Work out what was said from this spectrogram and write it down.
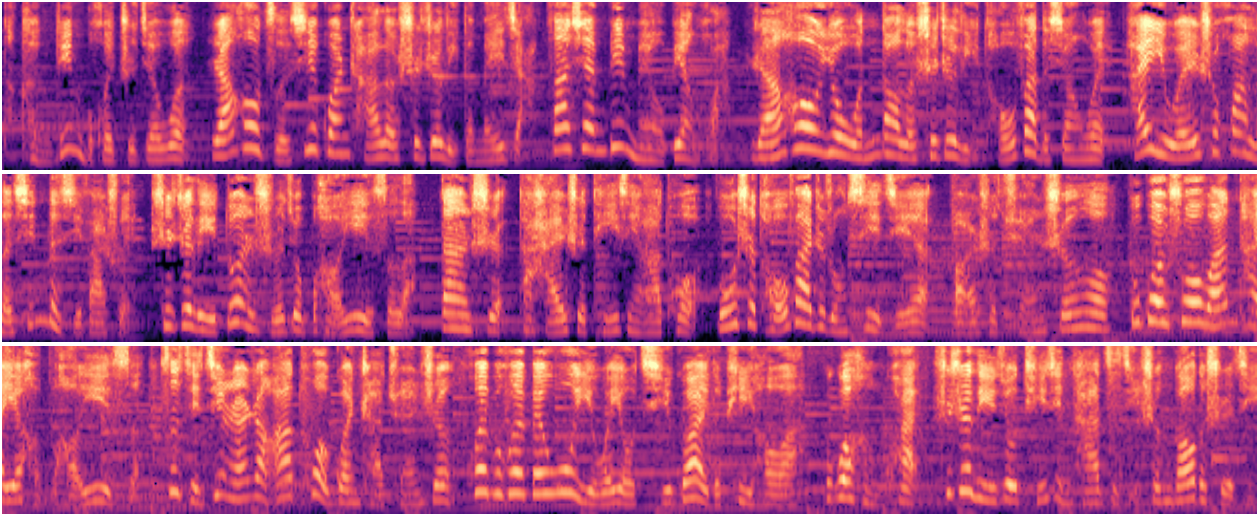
他肯定不会直接问。然后仔细观察了失之里的美甲，发现并没有变化。然后又闻到了失之里头发的香味，还以为是换了新的洗发水。失之里顿时就不好意思了，但是他还是提醒阿拓，不是头发这种细节，而是全身哦。不过说完，他也很不好意思，自己竟然让阿拓观察全身，会不会被误误以为有奇怪的癖好啊？不过很快，石之里就提醒他自己身高的事情，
